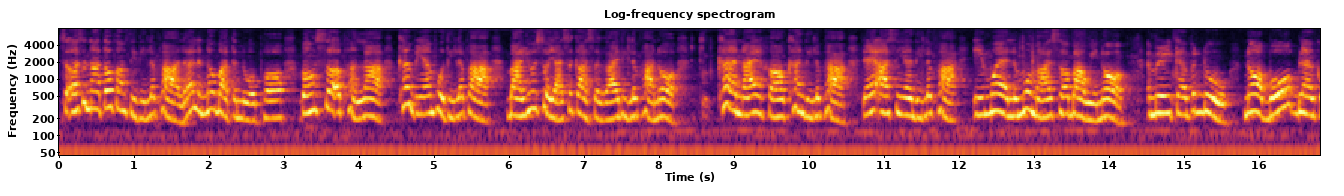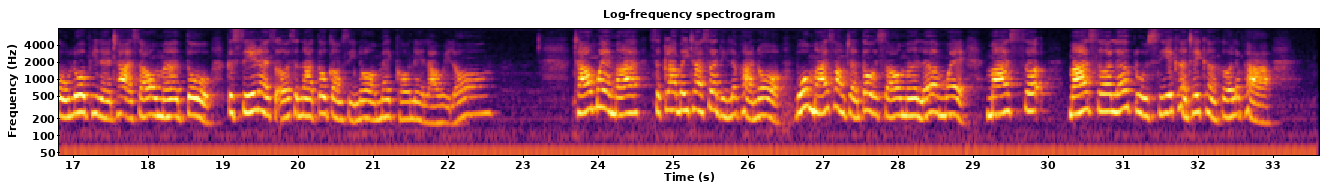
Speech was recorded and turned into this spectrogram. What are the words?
စောစနာတော့ကောင်စီဒီလက်ဖာလဲလနှုတ်ပါတနူဖောပုံစောအဖန်လာခန့်ပြန်ဖို့ဒီလက်ဖာဘာရွဆိုရစကစကိုင်းဒီလက်ဖာနော်ခန့်နိုင်ခေါခန့်ဒီလက်ဖာတဲအာဆီယံဒီလက်ဖာအင်းမွဲလမွတ်မာစောပါဝင်နော်အမေရိကန်ပဒူနော်ဘိုးဘလန်ကုံလို့ဖိလန်ထအစောင်းမန်အတော့ကစေးရန်စောစနာတုတ်ကောင်စီနော်မက်ခေါနဲ့လာဝေလော ထောင်းမွဲမှာစကလာဘိထဆက်ဒီလက်ဖာနော်ဘိုးမားဆောင်တန်တော့အစောင်းမန်လက်အမွဲမာဆမာဆလကလူစီခန့်ထိတ်ခန့်ခေါ်လက်ဖာ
